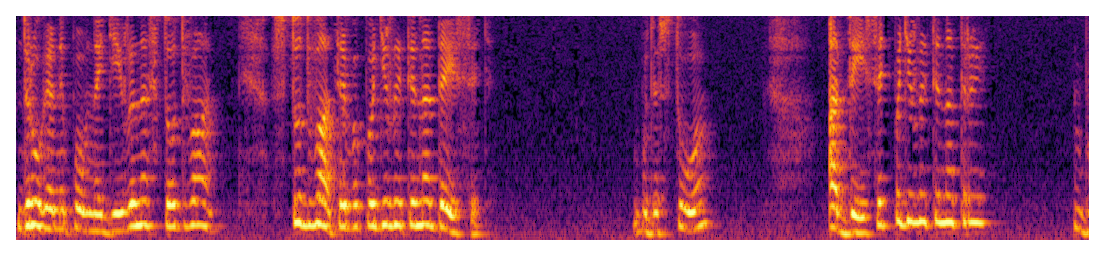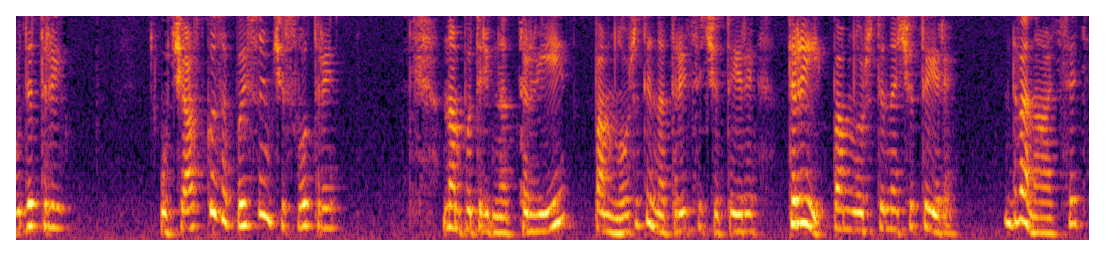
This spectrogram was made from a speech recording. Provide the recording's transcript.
Друге неповне ділене 102. 102 треба поділити на 10. Буде 100. А 10 поділити на 3 буде 3. У частку записуємо число 3. Нам потрібно 3 помножити на 34. 3 помножити на 4 12.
